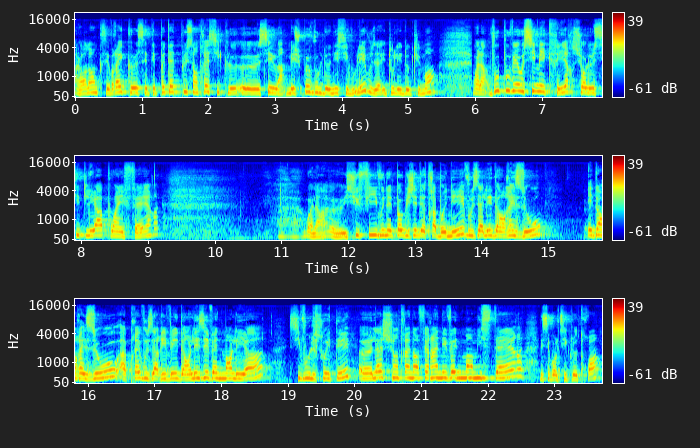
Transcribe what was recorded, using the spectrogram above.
Alors donc c'est vrai que c'était peut-être plus centré cycle euh, CE1, mais je peux vous le donner si vous voulez, vous avez tous les documents. Voilà, vous pouvez aussi m'écrire sur le site léa.fr. voilà, il suffit, vous n'êtes pas obligé d'être abonné, vous allez dans réseau, et dans Réseau, après, vous arrivez dans les événements Léa. si vous le souhaitez. Euh, là, je suis en train d'en faire un événement mystère, mais c'est pour le cycle 3.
